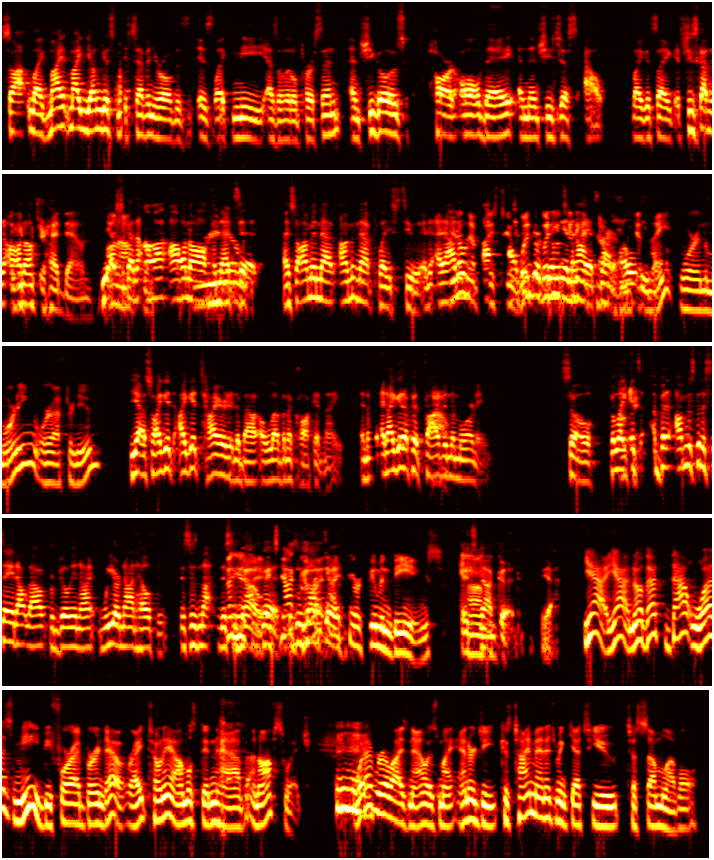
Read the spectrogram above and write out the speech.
So I, like my my youngest, my seven year old is is like me as a little person, and she goes hard all day, and then she's just out. Like it's like she's got an Like on you off. put your head down. Yeah, on she's got an on, on off, and that's it. And so I'm in that I'm in that place too. And and I You're in don't. that place too. I think when when do you Billy tend and to I, get it's not tired? Like healthy. at night or in the morning or afternoon? Yeah, so I get I get tired at about eleven o'clock at night, and and I get up at five Wow. in the morning. So, but like Okay. it's, but I'm just gonna say it out loud for Billy and I. We are not healthy. This is not. This is was not good. it's not this is not good. I- good. We're human beings. It's Um, not good. Yeah. Yeah, yeah. No, that that was me before I burned out, right? Toni, I almost didn't have an off switch. Mhm. What I've realized now is my energy, because time management gets you to some level,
